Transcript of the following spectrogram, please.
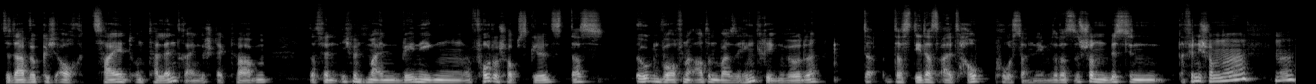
sie da wirklich auch Zeit und Talent reingesteckt haben, dass wenn ich mit meinen wenigen Photoshop-Skills das irgendwo auf eine Art und Weise hinkriegen würde, dass die das als Hauptposter nehmen. So, das ist schon ein bisschen, da finde ich schon, ne, ne,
